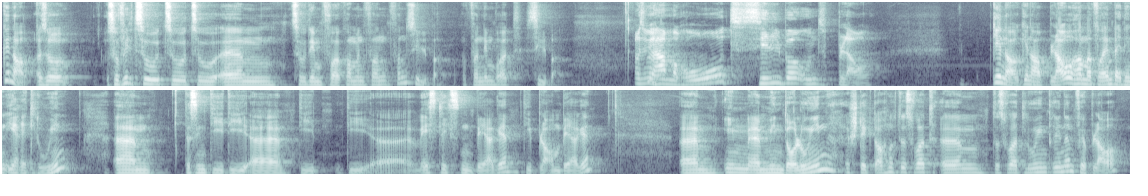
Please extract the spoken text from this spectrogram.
Genau, also so viel zu, zu, zu, ähm, zu dem Vorkommen von, von Silber, von dem Wort Silber. Also wir haben Rot, Silber und Blau. Genau, genau. Blau haben wir vor allem bei den Eretluin. Ähm, das sind die, die, äh, die, die äh, westlichsten Berge, die blauen Berge. Ähm, Im äh, Mindoluin steckt auch noch das Wort, ähm, das Wort Luin drinnen für blau.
